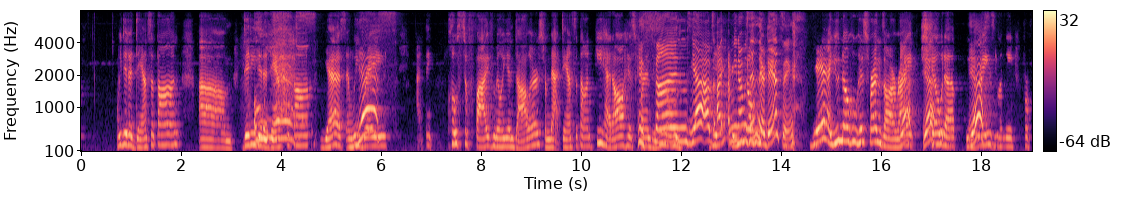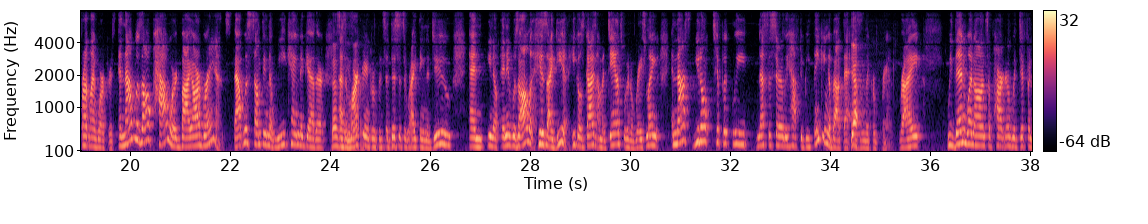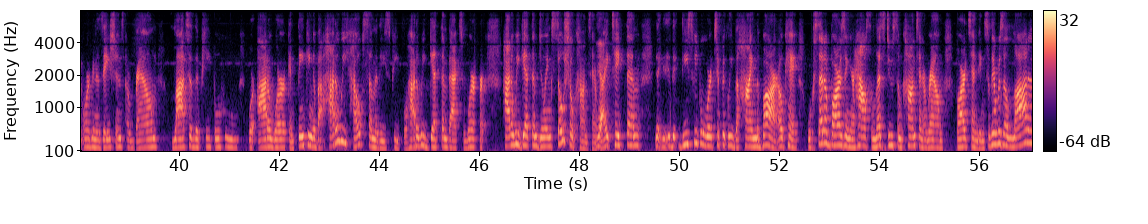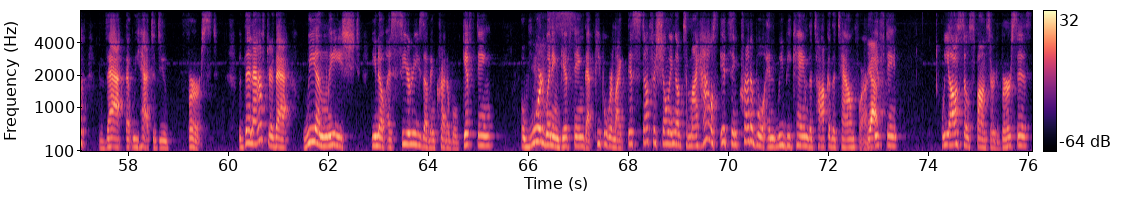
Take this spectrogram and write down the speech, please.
we did a dance-a-thon um diddy did Oh, a dance-a-thon yes. yes and we Yes. raised i think close to five million dollars from that dance-a-thon he had all his, friends His and you know sons, yeah. I, was, I, I mean, I was in who- there dancing. yeah, you know who his friends are, right? Yeah, yeah. Showed up, we Yes. raised money for frontline workers. And that was all powered by our brands. That was something that we came together as a marketing group and said, this is the right thing to do. And, you know, and it was all his idea. He goes, guys, I'm a dance, we're gonna raise money. And that's you don't typically necessarily have to be thinking about that Yeah. as a liquor brand, right? We then went on to partner with different organizations around lots of the people who were out of work and thinking about how do we help some of these people? How do we get them back to work? How do we get them doing social content, Yeah. right? Take them, th- th- these people were typically behind the bar. Okay, we'll set up bars in your house and let's do some content around bartending. So there was a lot of that that we had to do first. But then after that, we unleashed, you know, a series of incredible gifting, award-winning gifting that people were like, this stuff is showing up to my house. It's incredible. And we became the talk of the town for our Yeah. gifting. We also sponsored Verzuz,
